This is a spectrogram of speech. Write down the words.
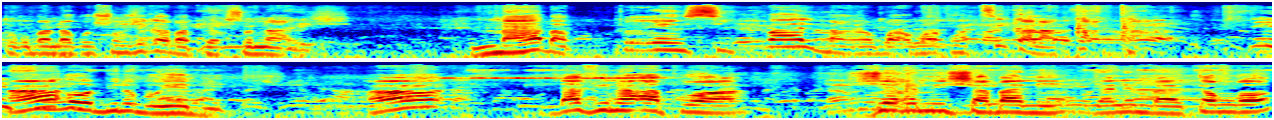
tokobanda kochange kaka bapersonnage mais baprincipal bakotikala kaka oyo bino boyebi davina apua jérémi shabani ya lemba ya ntongo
